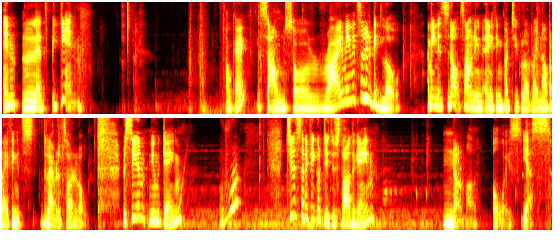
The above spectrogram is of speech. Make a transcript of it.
and let's begin. Okay, the sounds alright. Maybe it's a little bit low. I mean, it's not sounding anything particular right now, but I think it's the levels are low. Resume new game. Choose a difficulty to start the game. Normal, always, yes.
